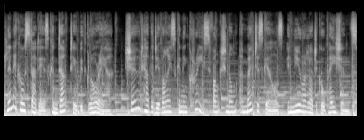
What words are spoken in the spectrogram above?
Clinical studies conducted with Gloreha showed how the device can increase functional and motor skills in neurological patients.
